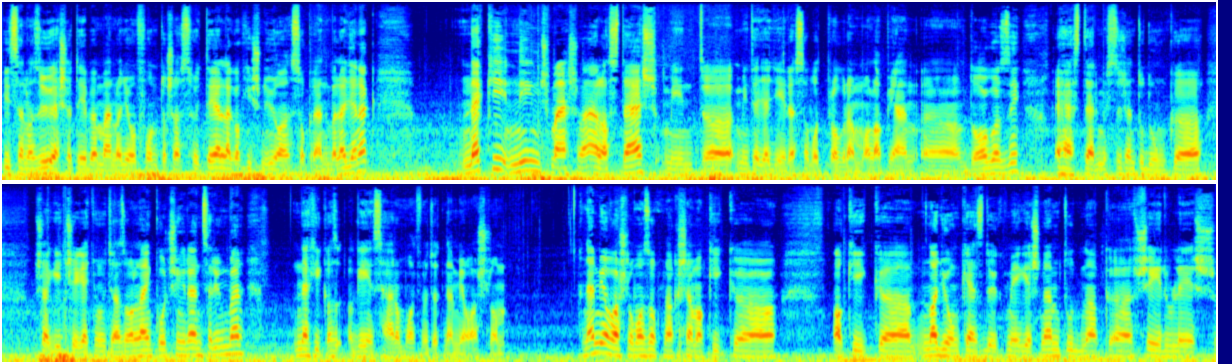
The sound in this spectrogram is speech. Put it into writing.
hiszen az ő esetében már nagyon fontos az, hogy tényleg a kis nüanszok rendben legyenek. Neki nincs más választás, mint, mint egy egyénre szabott program alapján dolgozni. Ehhez természetesen tudunk segítséget nyújtani az online coaching rendszerünkben. Nekik a Gains 365-öt nem javaslom. Nem javaslom azoknak sem, akik akik nagyon kezdők még, és nem tudnak sérülés,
